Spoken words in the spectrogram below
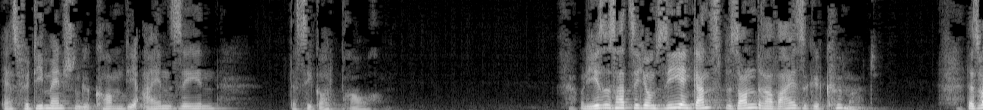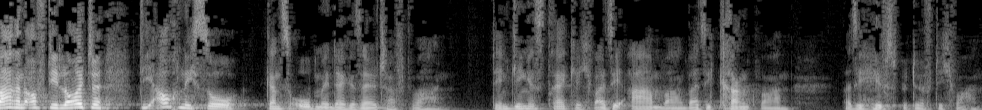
Er ist für die Menschen gekommen, die einsehen, dass sie Gott brauchen. Und Jesus hat sich um sie in ganz besonderer Weise gekümmert. Das waren oft die Leute, die auch nicht so ganz oben in der Gesellschaft waren. Denen ging es dreckig, weil sie arm waren, weil sie krank waren, weil sie hilfsbedürftig waren.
